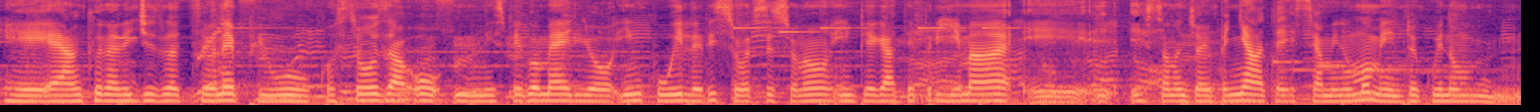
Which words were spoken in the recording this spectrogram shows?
è anche una legislazione più costosa o mm, mi spiego meglio in cui le risorse sono impiegate prima e, e sono già impegnate siamo in un momento in cui non,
